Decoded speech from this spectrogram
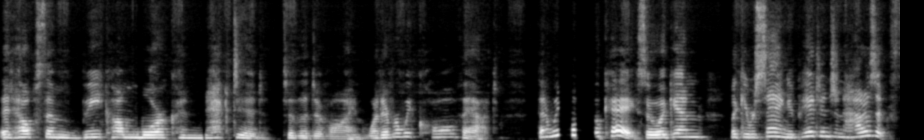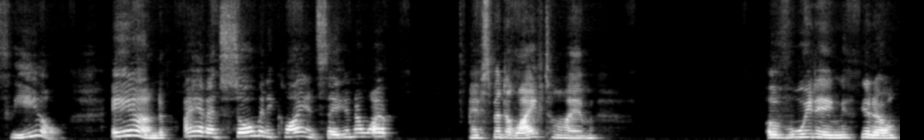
it helps them become more connected to the divine, whatever we call that. Then we okay. So again, like you were saying, you pay attention. How does it feel? And I have had so many clients say, you know what? I've spent a lifetime avoiding, you know,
